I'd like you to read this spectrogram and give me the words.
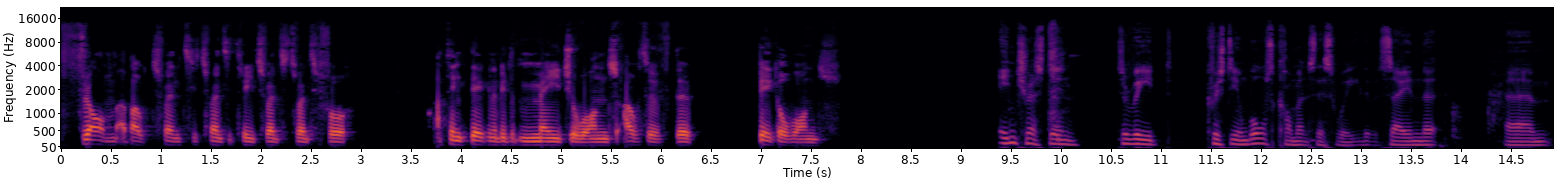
from about 2023, 2024. I think they're going to be the major ones out of the bigger ones. Interesting to read Kristian Woolf's comments this week that was saying that um,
